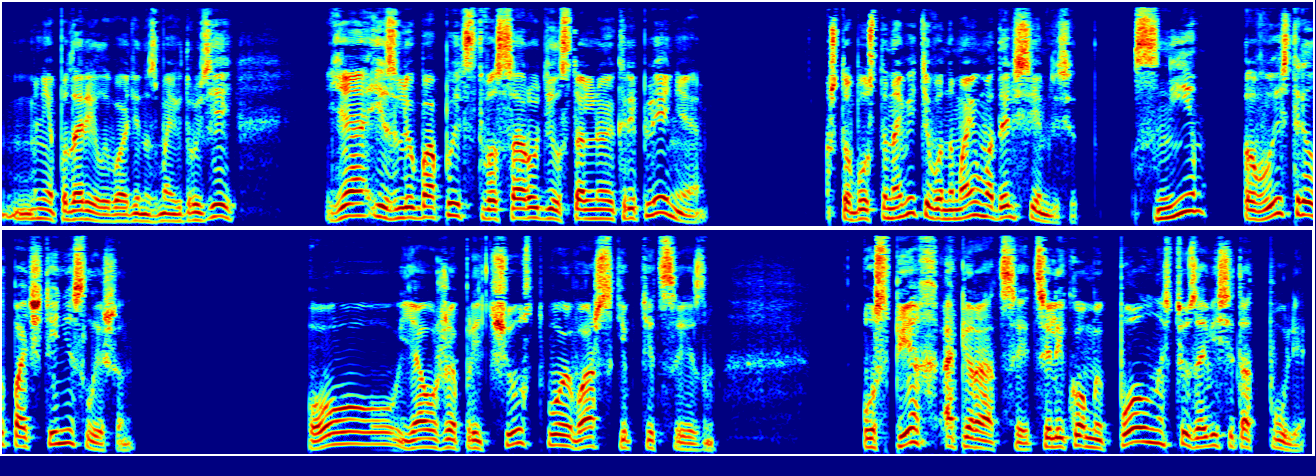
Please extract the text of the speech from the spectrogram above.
Мне подарил его один из моих друзей — я из любопытства соорудил стальное крепление, чтобы установить его на мою модель 70. С ним выстрел почти не слышен. О, я уже предчувствую ваш скептицизм. Успех операции целиком и полностью зависит от пули.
